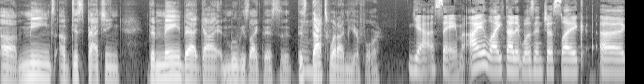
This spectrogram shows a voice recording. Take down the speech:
uh, means of dispatching the main bad guy in movies like this, uh, this Mm-hmm. that's what I'm here for. Yeah, same. I like that it wasn't just like a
